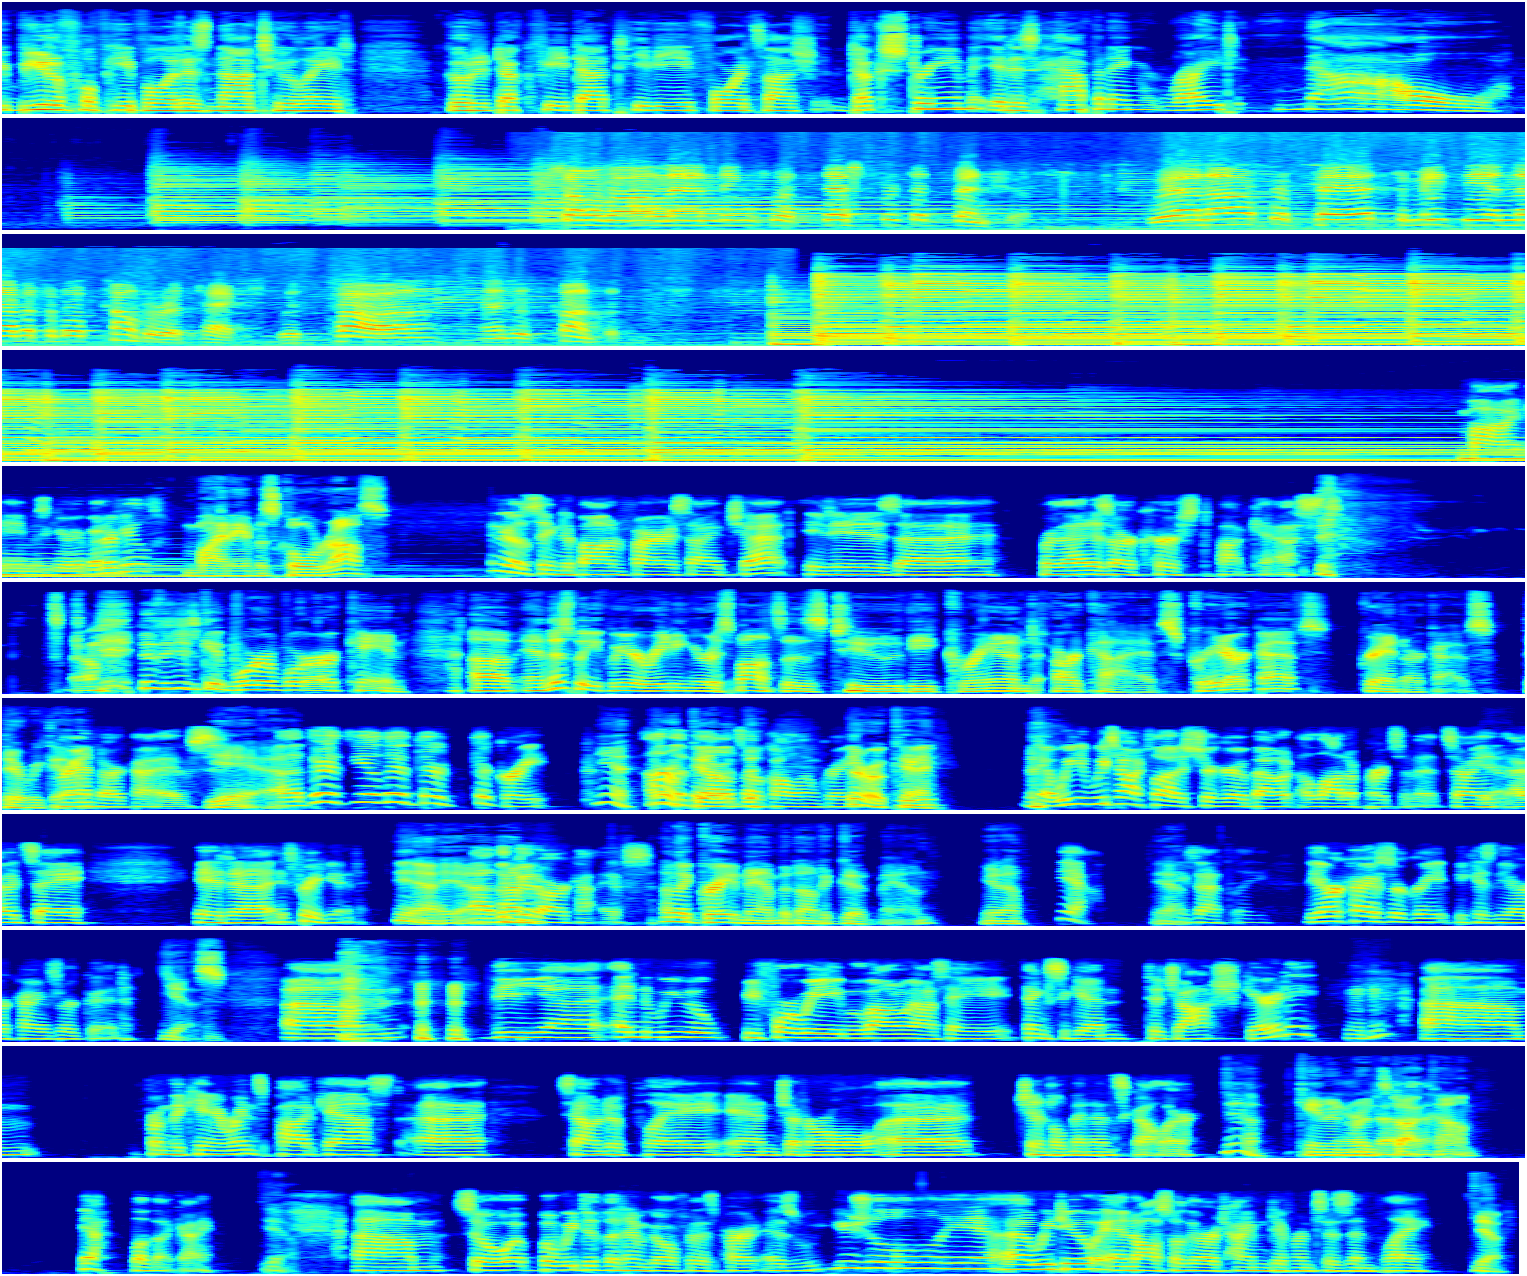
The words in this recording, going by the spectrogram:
You beautiful people, it is not too late. Go to duckfeed.tv forward slash duckstream. It is happening right now. Some of our landings were desperate adventures. We are now prepared to meet the inevitable counterattacks with power and with confidence. My name is Gary Butterfield, My name is Cole Ross. and you're listening to Bonfireside Chat. It is, uh, for that is our cursed podcast. so, Does it just get more and more arcane? Um, and this week we are reading your responses to the Grand Archives. Great Archives? Grand Archives. There we go. Grand Archives. Yeah. Uh, they're, you know, they're, they're, they're great. yeah. On they're the okay. balance, I'll call them great. They're okay. We, yeah, we, we talked a lot of sugar about a lot of parts of it. So I, Yeah. I would say it uh, it's pretty good. Yeah, yeah. Uh, the I'm, good archives. I'm a great man, but not a good man. You know? Yeah. Exactly. The archives are great because the archives are good. Yes. Um, the uh, and we before we move on, we want to say thanks again to Josh Garrity Mhm. um, from the Kane and Rinse podcast, uh, Sound of Play, and General uh, Gentleman and Scholar. Yeah. And, CanonRinse.com. Yeah, love that guy. Yeah. Um. So, but we did let him go for this part, as usually uh, we do, and also there are time differences in play. Yeah.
